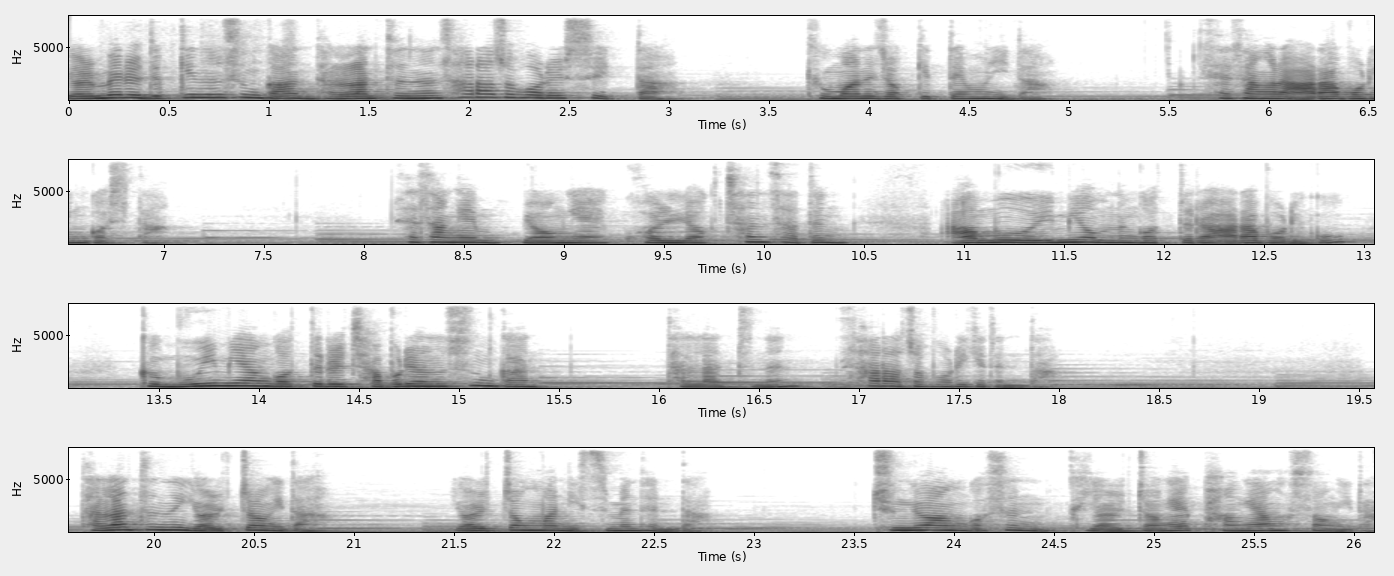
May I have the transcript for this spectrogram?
열매를 느끼는 순간 달란트는 사라져 버릴 수 있다. 교만해졌기 때문이다. 세상을 알아버린 것이다. 세상의 명예, 권력, 찬사 등 아무 의미 없는 것들을 알아버리고 그 무의미한 것들을 잡으려는 순간 달란트는 사라져 버리게 된다. 달란트는 열정이다. 열정만 있으면 된다. 중요한 것은 그 열정의 방향성이다.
